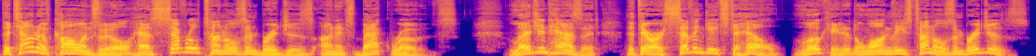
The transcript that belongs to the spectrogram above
The town of Collinsville has several tunnels and bridges on its back roads. Legend has it that there are seven gates to hell located along these tunnels and bridges.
